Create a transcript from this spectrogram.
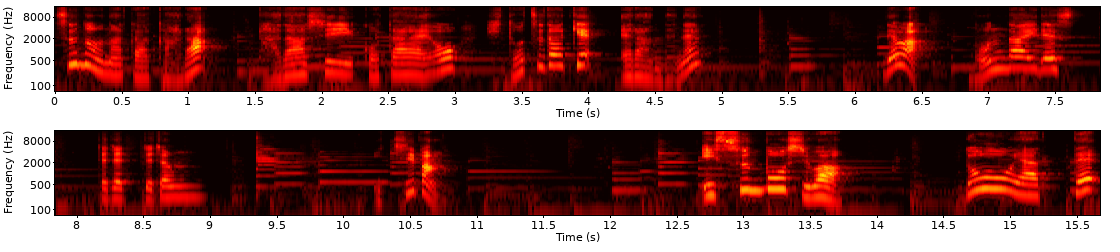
つの中から正しい答えを1つだけ選んでね。では問題です。じゃじゃじゃじゃん。1番。一寸法師はどうやって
